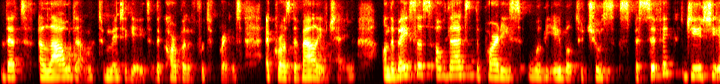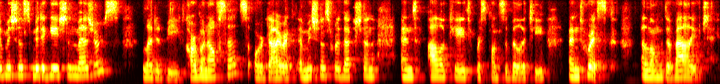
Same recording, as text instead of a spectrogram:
that allow them to mitigate the carbon footprint across the value chain. On the basis of that, the parties will be able to choose specific GHG emissions mitigation measures, let it be carbon offsets or direct emissions reduction, and allocate responsibility and risk along the value chain.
